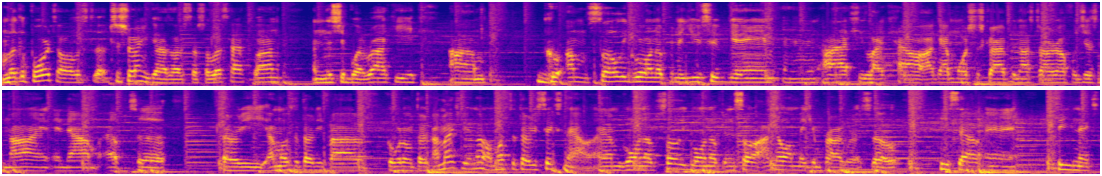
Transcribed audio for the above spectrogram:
I'm looking forward to all this stuff, to showing you guys all this stuff. So let's have fun. And this your boy Rocky. Um, I'm slowly growing up in the YouTube game, and I actually like how I got more subscribers. And I started off with just nine, and now I'm up to 30. I'm up to 35, going on 30. I'm actually no, I'm up to 36 now, and I'm going up slowly, going up, and so I know I'm making progress. So peace out, and see you next.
